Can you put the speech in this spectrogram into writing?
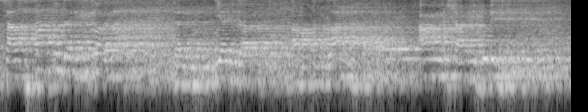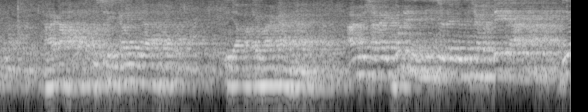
Salah satu dari itu adalah dan dia juga tamatan Belanda Amir Syarifuddin. Arab tapi sering kali dia tidak pakai marganya Amir Syarifuddin ini sudah Indonesia merdeka dia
